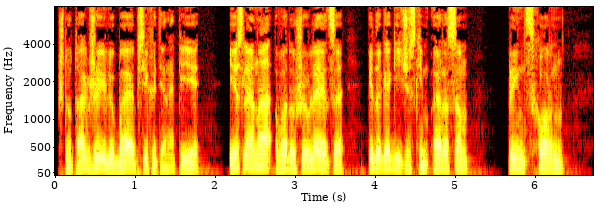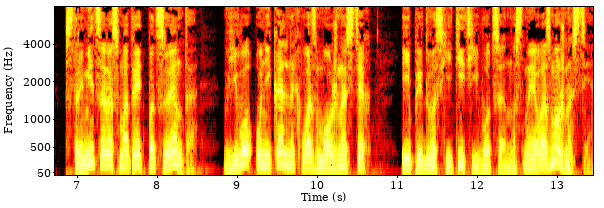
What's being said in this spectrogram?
что также и любая психотерапия, если она воодушевляется педагогическим эросом, Принцхорн стремится рассмотреть пациента в его уникальных возможностях и предвосхитить его ценностные возможности.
